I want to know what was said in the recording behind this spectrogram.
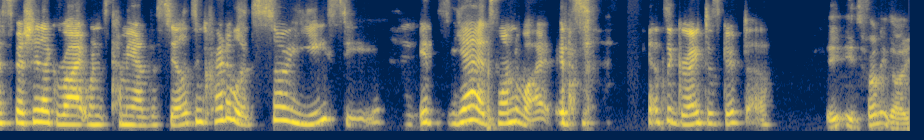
Especially like right when it's coming out of the still. It's incredible. It's so yeasty. It's yeah, it's Wonder White. It's it's a great descriptor. It's funny though,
